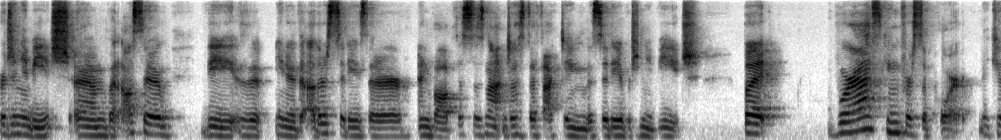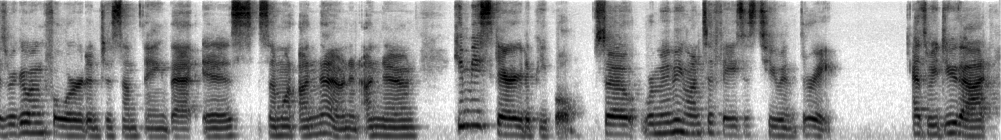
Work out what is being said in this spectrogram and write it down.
Virginia Beach, um, but also the, the you know the other cities that are involved. This is not just affecting the city of Virginia Beach, but we're asking for support because we're going forward into something that is somewhat unknown and unknown can be scary to people. So we're moving on to phases two and three. As we do that,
